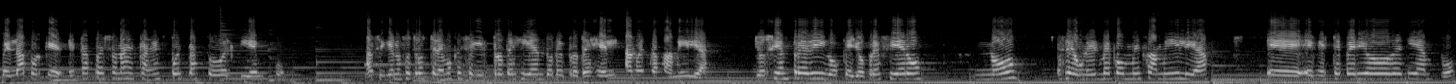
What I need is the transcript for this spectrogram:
¿verdad? Porque estas personas están expuestas todo el tiempo. Así que nosotros tenemos que seguir protegiéndonos y proteger a nuestra familia. Yo siempre digo que yo prefiero no reunirme con mi familia en este periodo de tiempo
